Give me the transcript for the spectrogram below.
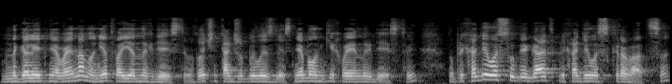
многолетняя война, но нет военных действий. Вот очень так же было и здесь. Не было никаких военных действий, но приходилось убегать, приходилось скрываться.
